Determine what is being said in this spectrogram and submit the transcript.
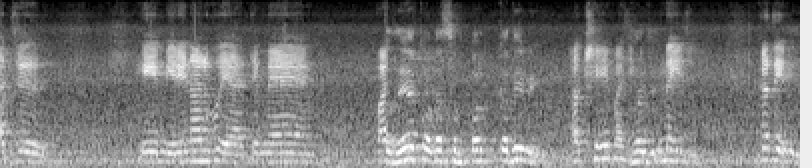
ਅੱਜ ਇਹ ਮੇਰੇ ਨਾਲ ਹੋਇਆ ਤੇ ਮੈਂ ਰਿਹਾ ਤੁਹਾਡਾ ਸੰਪਰਕ ਕਦੇ ਵੀ? ਅਕਸ਼ੇ ਭਾਜੀ? ਹਾਂਜੀ। ਨਹੀਂ ਜੀ ਕਦੇ ਨਹੀਂ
